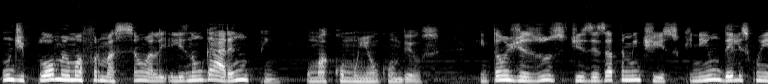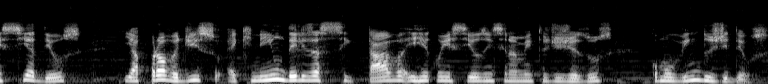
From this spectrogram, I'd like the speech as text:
Um diploma e uma formação, eles não garantem uma comunhão com Deus. Então Jesus diz exatamente isso, que nenhum deles conhecia Deus, e a prova disso é que nenhum deles aceitava e reconhecia os ensinamentos de Jesus como vindos de Deus.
